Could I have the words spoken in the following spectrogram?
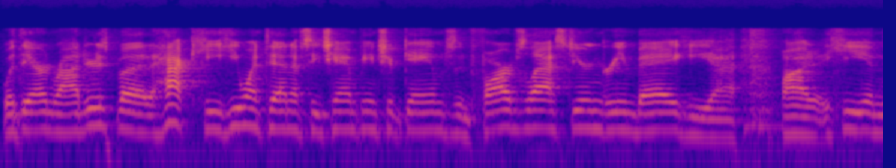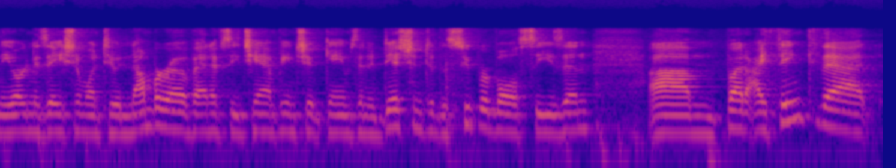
with Aaron Rodgers, but heck, he, he went to NFC Championship games in Favre's last year in Green Bay. He uh, uh, he and the organization went to a number of NFC Championship games in addition to the Super Bowl season. Um, but I think that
